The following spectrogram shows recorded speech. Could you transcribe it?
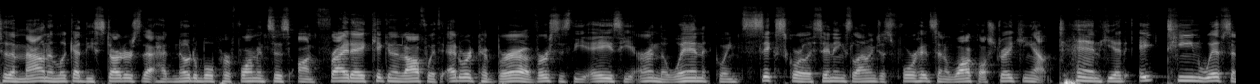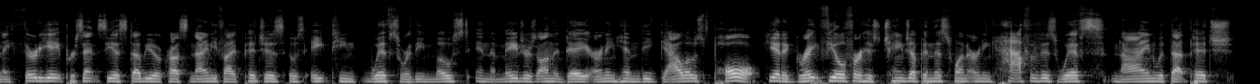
to the mound and look at the starters that had notable performances on Friday, kicking it off with Edward Cabrera versus the A's. He earned the win, going six scoreless innings, allowing just four hits and a walk while striking out 10. He had 18 whiffs and a 38% CSW across 95 pitches. Those 18 whiffs were the most in the majors on the day, earning him the gallows pole. He had a great feel for his changeup in this one, earning half of his whiffs, nine with that pitch,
